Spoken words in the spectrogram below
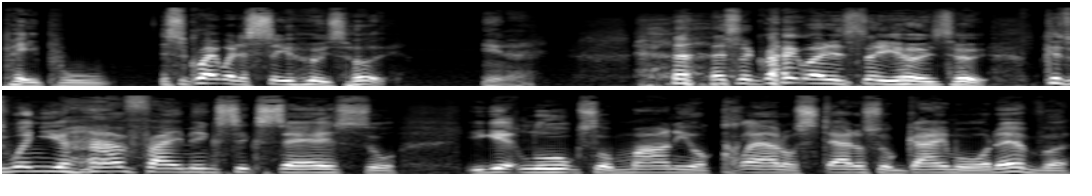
people. It's a great way to see who's who. You know, it's a great way to see who's who. Because when you have faming success, or you get looks, or money, or clout, or status, or game, or whatever,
